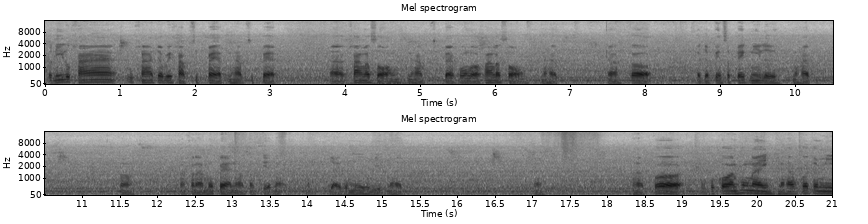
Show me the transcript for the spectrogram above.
ตัวนี้ลูกค้าลูกค้าจะไปขับ 18 นะครับ 18ข้างละ2นะครับ 18โครงหล่อข้างละ2นะครับก็ก็จะเป็นสเปคนี้เลยนะครับขนาดหม้อแปลงนะครับสังเกตนะใหญ่กว่ามือผมอีกนะครับ ครับก็อุปกรณ์ข้างในนะครับก็จะมี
